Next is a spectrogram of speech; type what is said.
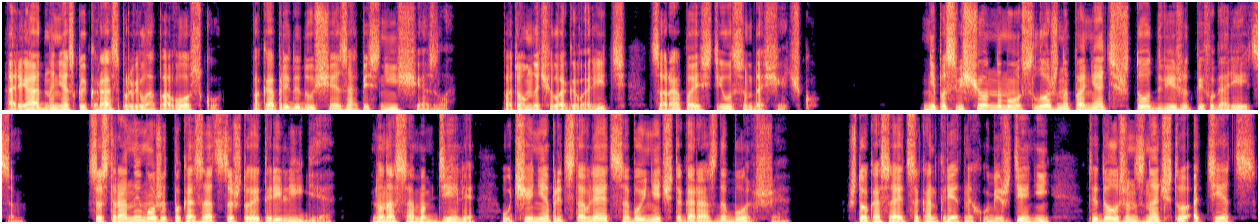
Ариадна несколько раз провела по воску, пока предыдущая запись не исчезла. Потом начала говорить, царапая стилусом дощечку. Непосвященному сложно понять, что движет пифагорейцам. Со стороны может показаться, что это религия, но на самом деле учение представляет собой нечто гораздо большее. Что касается конкретных убеждений, ты должен знать, что отец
